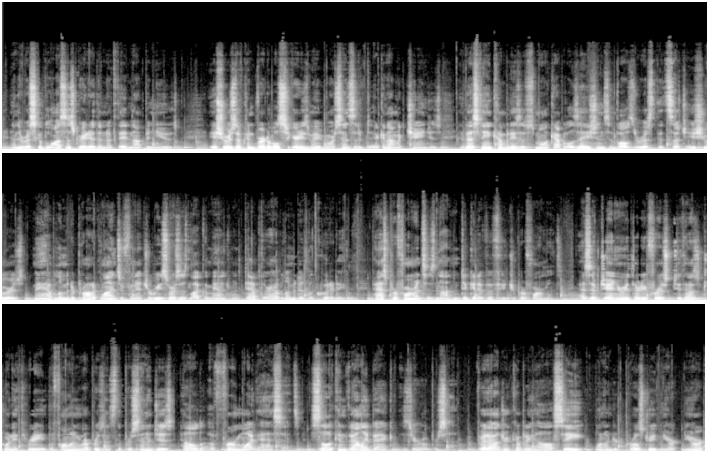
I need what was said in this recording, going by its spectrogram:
and the risk of losses greater than if they had not been used. Issuers of convertible securities may be more sensitive to economic changes. Investing in companies of small capitalizations involves the risk that such issuers may have limited product lines or financial resources, lack management depth, or have limited liquidity. Past performance is not indicative of future performance. As of January 31st, 2023, the following represents the percentages held of firm wide assets Silicon Valley Bank, 0%. Fred Alger Company LLC, 100 Pearl Street, New York, New York,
